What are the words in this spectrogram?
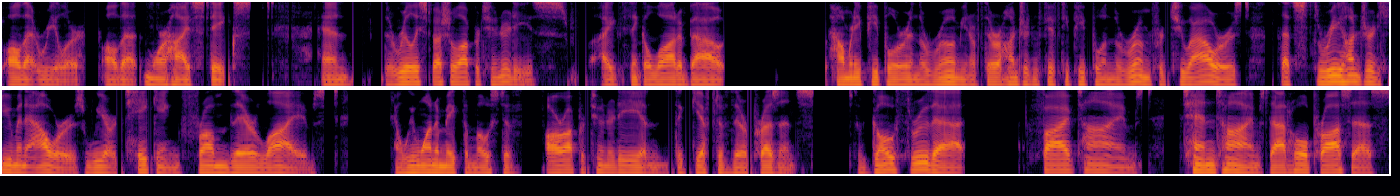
all that realer, all that more high stakes, and they're really special opportunities. I think a lot about how many people are in the room. You know, if there are 150 people in the room for two hours, that's 300 human hours we are taking from their lives. And we want to make the most of our opportunity and the gift of their presence. To go through that five times, 10 times, that whole process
